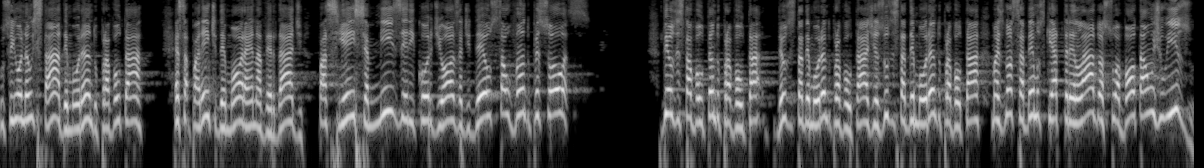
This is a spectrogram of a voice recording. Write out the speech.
O Senhor não está demorando para voltar. Essa aparente demora é, na verdade, paciência misericordiosa de Deus salvando pessoas. Deus está voltando para voltar, Deus está demorando para voltar, Jesus está demorando para voltar, mas nós sabemos que atrelado à sua volta há um juízo.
